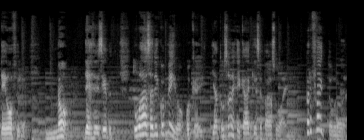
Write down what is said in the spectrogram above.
Teófilo? No, desde siempre. ¿Tú vas a salir conmigo? Ok, ya tú sabes que cada quien se paga su vaina. Perfecto, brother.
